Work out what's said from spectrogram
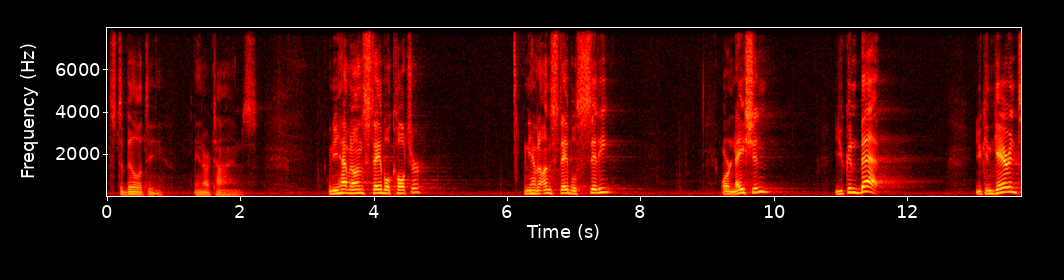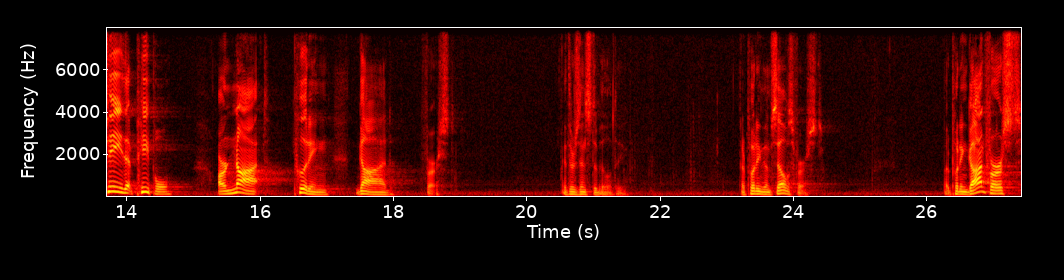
Stability in our times. When you have an unstable culture, when you have an unstable city or nation, you can bet, you can guarantee that people are not putting God first. If there's instability, they're putting themselves first. But putting God first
